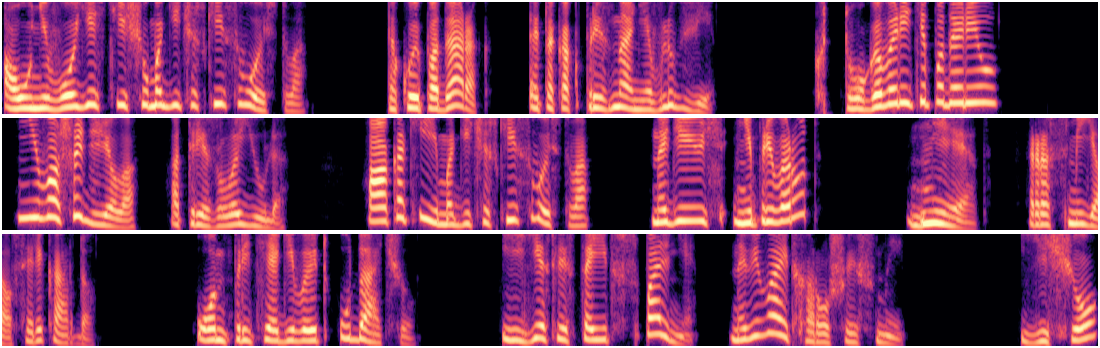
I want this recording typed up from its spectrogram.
А у него есть еще магические свойства. Такой подарок — это как признание в любви. «Кто, говорите, подарил?» «Не ваше дело», — отрезала Юля. «А какие магические свойства? Надеюсь, не приворот?» «Нет», — рассмеялся Рикардо. «Он притягивает удачу, и если стоит в спальне, навевает хорошие сны. Еще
